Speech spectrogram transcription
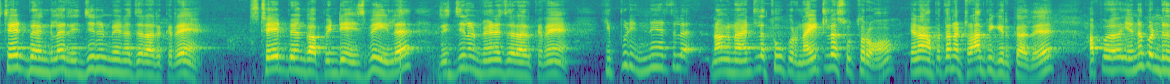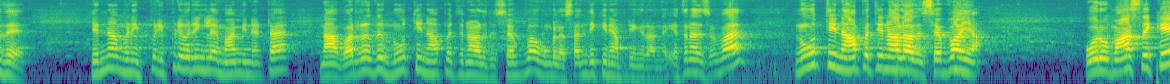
ஸ்டேட் பேங்க்கில் ரெஜினல் மேனேஜராக இருக்கிறேன். ஸ்டேட் பேங்க் ஆஃப் இந்தியா எஸ்பிஐயில் ரிஜினல் மேனேஜராக இருக்கிறேன். இப்படி இந்நேரத்தில் நாங்கள் நைட்டில் தூக்குறோம். நைட்டில் சுற்றுறோம் ஏன்னா அப்போ தானே டிராஃபிக் இருக்காது. அப்போ என்ன பண்ணுறது என்ன மணி? இப்படி இப்படி வரீங்களே மாமி நட்டா? நான் வர்றது நூற்றி நாற்பத்தி நாலாவது செவ்வாய் உங்களை சந்திக்கிறேன் அப்படிங்கிறாங்க. எத்தனாவது செவ்வாய்? நூற்றி நாற்பத்தி நாலாவது செவ்வாயாம் ஒரு மாதத்துக்கு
